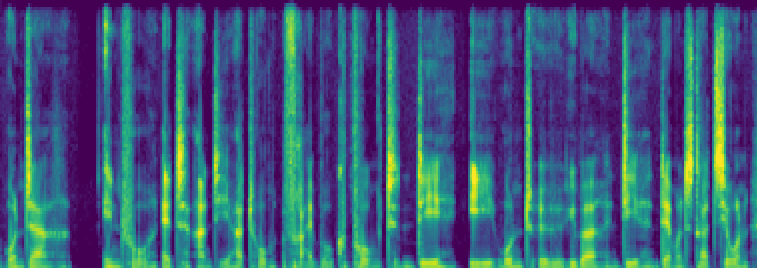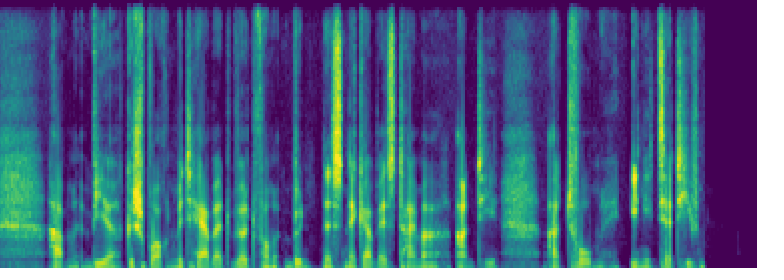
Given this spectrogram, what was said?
unter info@antiatomfreiburg.de und äh, über die Demonstration haben wir gesprochen mit Herbert Wirth vom Bündnis Neckar-Westheimer Anti-Atom-Initiativen.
